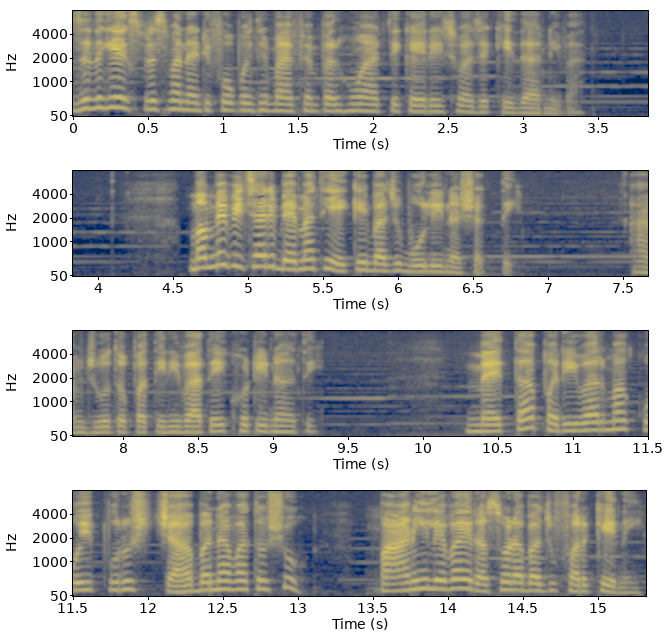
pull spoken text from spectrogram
જિંદગી એક્સપ્રેસમાં ninety four point three FM પર હું આરતી કહી રહી છું. આજે કેદારની વાત. મમ્મી બિચારી બેમાંથી એકેય બાજુ બોલી ન શકતી. આમ જુઓ તો પતિની વાત એ ખોટી ન હતી. મહેતા પરિવારમાં કોઈ પુરુષ ચા બનાવવા તો શું? પાણી લેવાય રસોડા બાજુ ફરકે નહીં.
